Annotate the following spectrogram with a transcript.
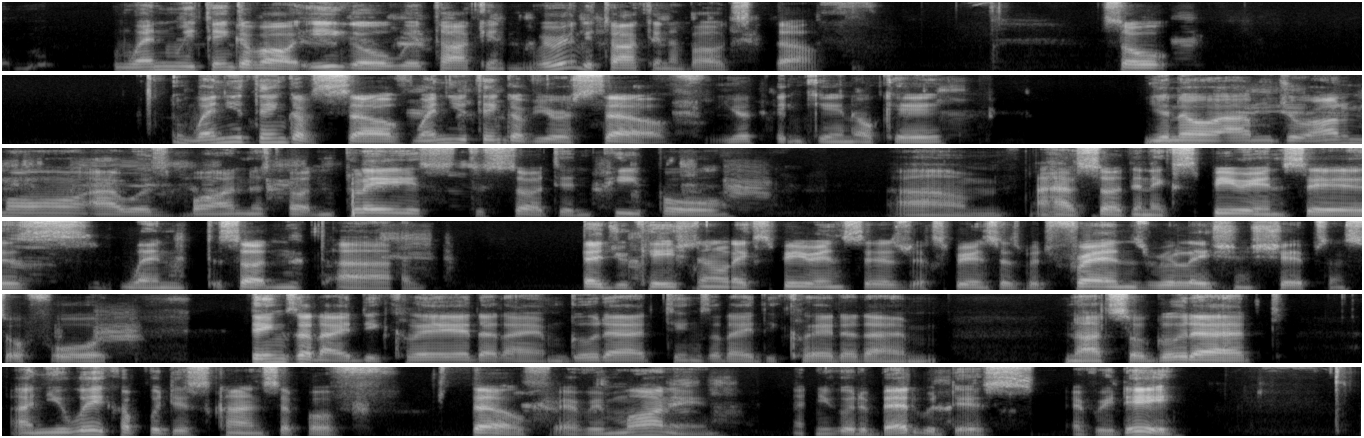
when we think of our ego, we're talking, we're really talking about self. So, when you think of self, when you think of yourself, you're thinking, okay, you know, I'm Geronimo. I was born in a certain place to certain people. Um, I have certain experiences when certain uh, educational experiences, experiences with friends, relationships, and so forth. Things that I declare that I am good at, things that I declare that I'm not so good at. And you wake up with this concept of self every morning, and you go to bed with this every day.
